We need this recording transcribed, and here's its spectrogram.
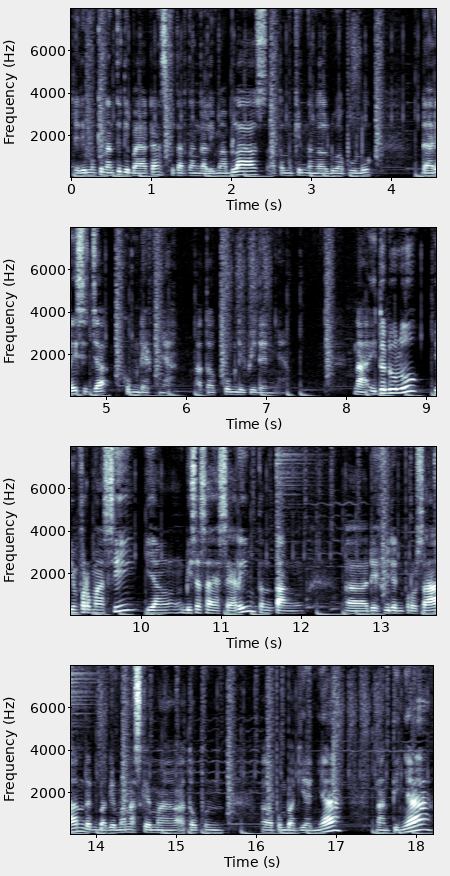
Jadi mungkin nanti dibayarkan sekitar tanggal 15 atau mungkin tanggal 20 dari sejak kumdevnya atau kum dividennya. Nah, itu dulu informasi yang bisa saya sharing tentang uh, dividen perusahaan dan bagaimana skema ataupun uh, pembagiannya. Nantinya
